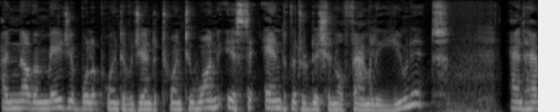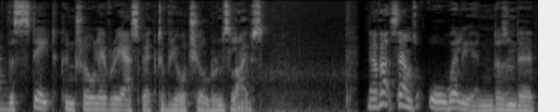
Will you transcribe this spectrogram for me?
Another major bullet point of Agenda 21 is to end the traditional family unit and have the state control every aspect of your children's lives. Now, that sounds Orwellian, doesn't it?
